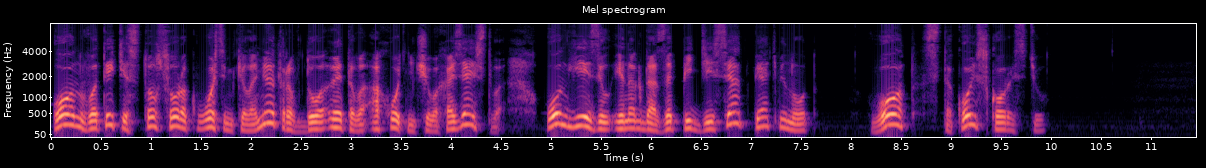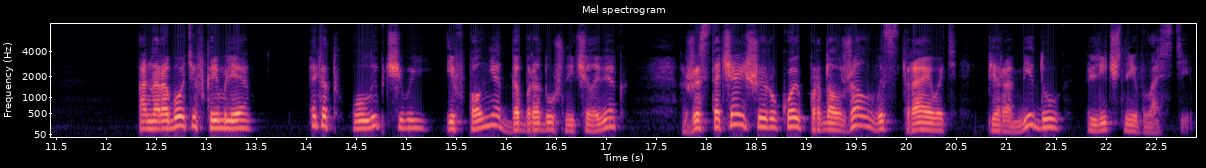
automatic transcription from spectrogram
Он вот эти 148 километров до этого охотничьего хозяйства, он ездил иногда за 55 минут. Вот с такой скоростью. А на работе в Кремле этот улыбчивый и вполне добродушный человек жесточайшей рукой продолжал выстраивать пирамиду личной власти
